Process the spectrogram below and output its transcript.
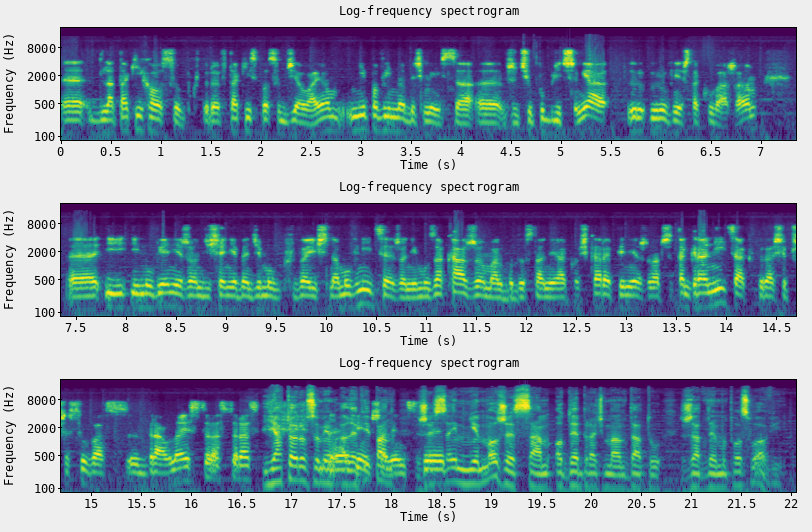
E, dla takich osób, które w taki sposób działają, nie powinno być miejsca e, w życiu publicznym. Ja również tak uważam. I, I mówienie, że on dzisiaj nie będzie mógł wejść na mównicę, że nie mu zakażą albo dostanie jakąś karę pieniężną, znaczy ta granica, która się przesuwa z Brauna jest coraz, coraz Ja to rozumiem, ale większa, wie pan, więc... że Sejm nie może sam odebrać mandatu żadnemu posłowi.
